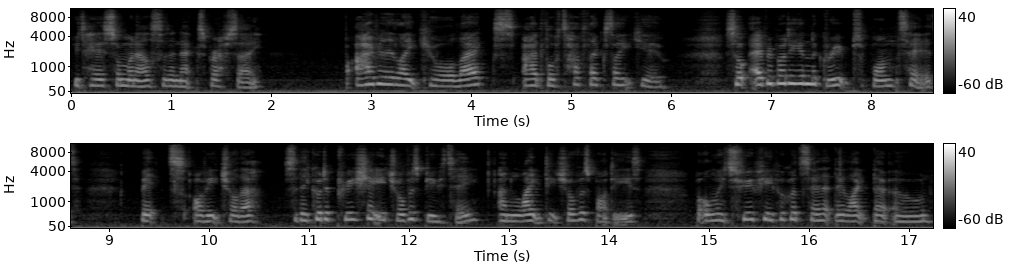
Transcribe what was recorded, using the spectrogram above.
you'd hear someone else in the next breath say, But I really like your legs, I'd love to have legs like you. So everybody in the groups wanted bits of each other so they could appreciate each other's beauty and liked each other's bodies, but only two people could say that they liked their own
